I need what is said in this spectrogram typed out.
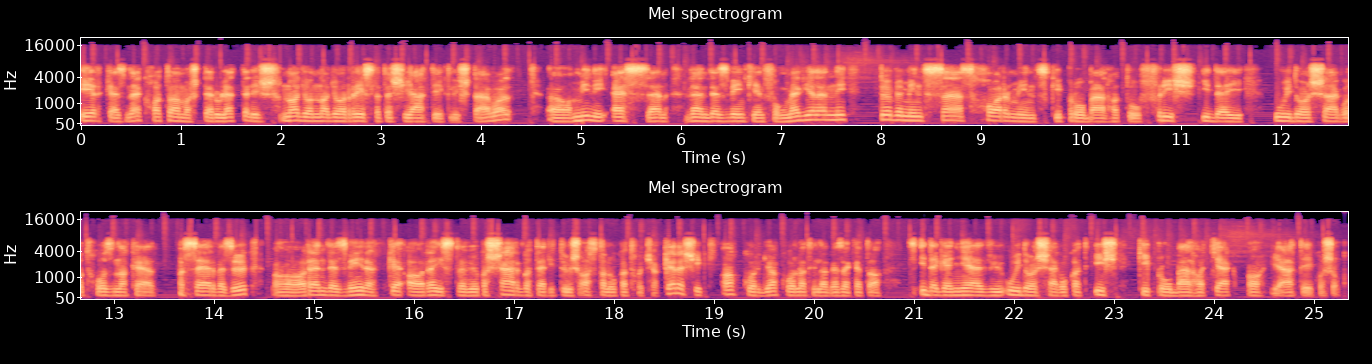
érkeznek, hatalmas területtel és nagyon-nagyon részletes játéklistával. A Mini Essen rendezvényként fog megjelenni, több mint 130 kipróbálható friss idei újdonságot hoznak el a szervezők a rendezvényre, a résztvevők a sárga terítős asztalokat, hogyha keresik, akkor gyakorlatilag ezeket az idegen nyelvű újdonságokat is kipróbálhatják a játékosok.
